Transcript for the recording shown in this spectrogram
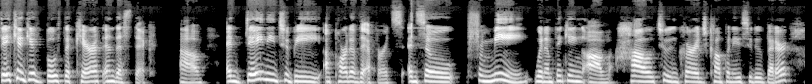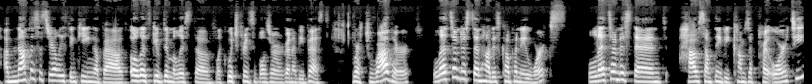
they can give both the carrot and the stick. Um, and they need to be a part of the efforts. And so for me, when I'm thinking of how to encourage companies to do better, I'm not necessarily thinking about, oh, let's give them a list of like which principles are going to be best, but rather let's understand how this company works. Let's understand how something becomes a priority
